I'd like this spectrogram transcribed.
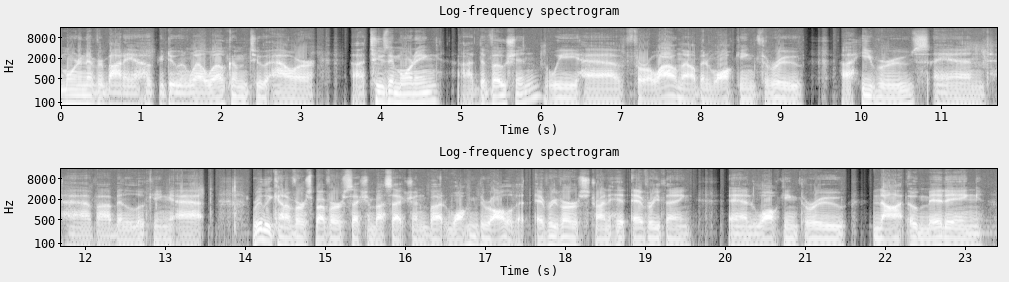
good morning, everybody. I hope you're doing well. Welcome to our uh, Tuesday morning uh, devotion. We have, for a while now, been walking through uh, Hebrews and have uh, been looking at really kind of verse by verse, section by section, but walking through all of it, every verse, trying to hit everything, and walking through not omitting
